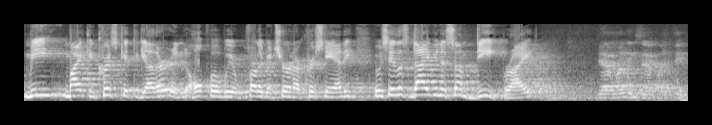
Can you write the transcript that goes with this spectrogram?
me, Mike, and Chris get together, and hopefully we're fairly mature in our Christianity, and we say, let's dive into some deep, right? Yeah, one example, I think,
